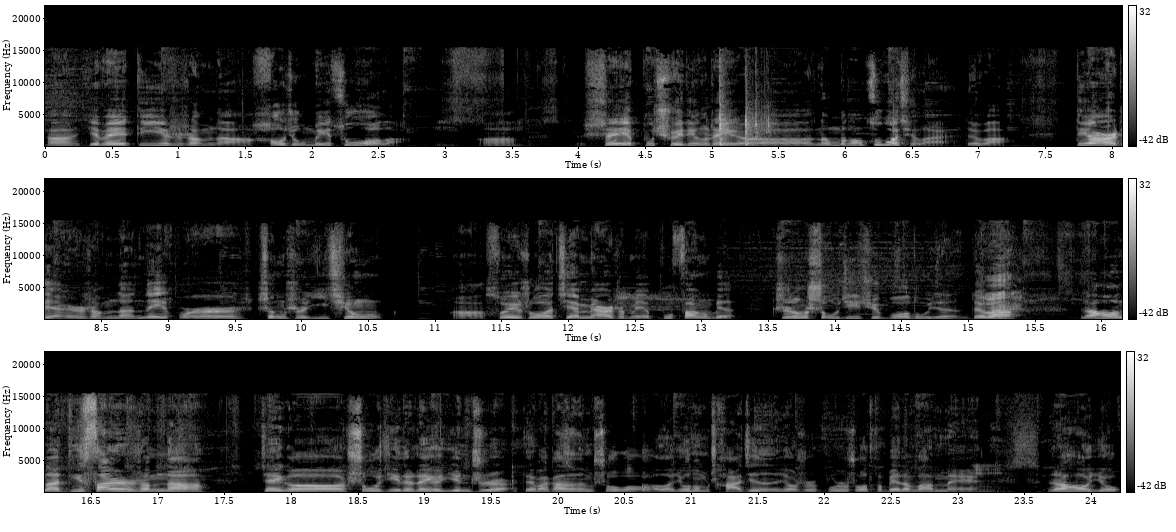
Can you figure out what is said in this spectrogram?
啊，因为第一是什么呢？好久没做了啊，谁也不确定这个能不能做起来，对吧？第二点是什么呢？那会儿正是疫情啊，所以说见面什么也不方便，只能手机去播录音，对吧？然后呢，第三是什么呢？这个手机的这个音质，对吧？刚才咱们说过了，又那么差劲，又是不是说特别的完美？然后又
